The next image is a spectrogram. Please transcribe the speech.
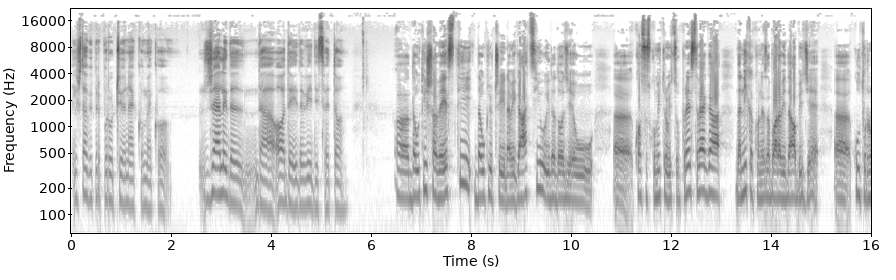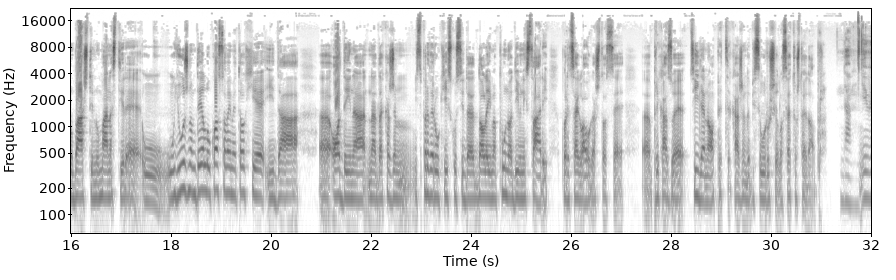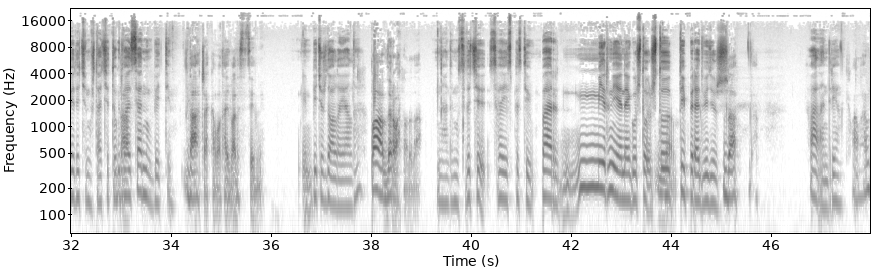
I šta bi preporučio nekome ko želi da, da ode i da vidi sve to? Da utiša vesti, da uključi navigaciju i da dođe u Kosovsku Mitrovicu pre svega, da nikako ne zaboravi da obiđe kulturnu baštinu, manastire u, u južnom delu Kosova i Metohije i da ode i na, na, da kažem, iz prve ruke iskusi da dole ima puno divnih stvari, pored svega ovoga što se prikazuje ciljano opet, kažem, da bi se urušilo sve to što je dobro. Da, i vidjet ćemo šta će tog da. 27. biti. Da, čekamo taj 27. Bićeš dole, jel da? Pa, verovatno da da. Nadamo se da će sve ispasti bar mirnije nego što, što da. ti predviđaš. Da, da. Hvala, Andrija. Hvala.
